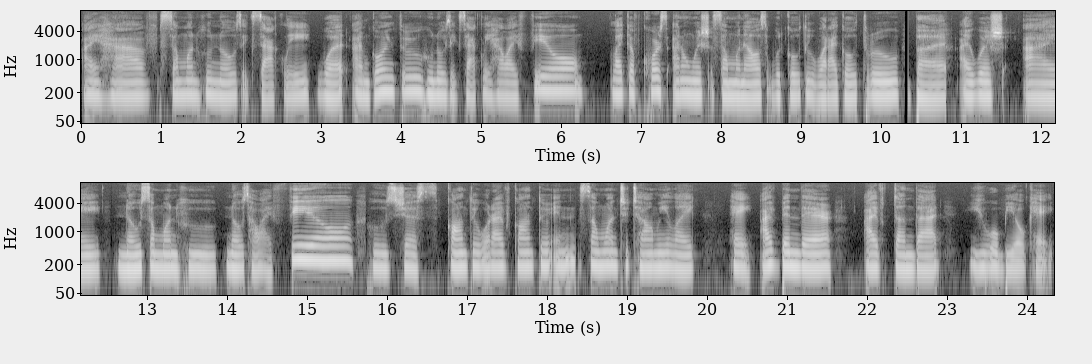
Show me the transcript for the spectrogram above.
I have someone who knows exactly what I'm going through, who knows exactly how I feel. Like, of course, I don't wish someone else would go through what I go through, but I wish I know someone who knows how I feel, who's just gone through what I've gone through, and someone to tell me, like, hey, I've been there, I've done that, you will be okay.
